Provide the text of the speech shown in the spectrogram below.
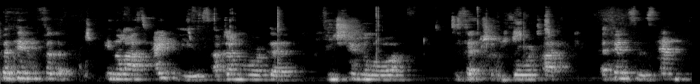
But then for the, in the last eight years, I've done more of the consumer law, deception, fraud type offences. And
